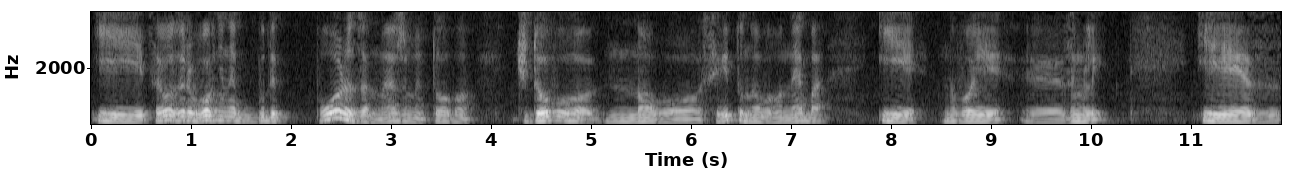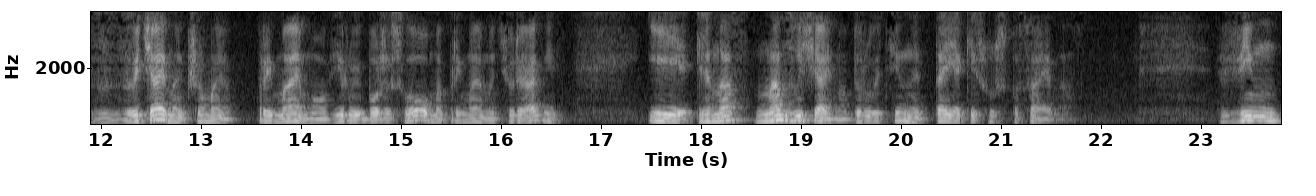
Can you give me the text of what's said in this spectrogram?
І це озеро вогняне буде поза межами того чудового нового світу, нового неба і нової е, землі. І звичайно, якщо ми приймаємо вірою Боже Слово, ми приймаємо цю реальність. І для нас надзвичайно дорогоцінне те, як Ісус спасає нас. Він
